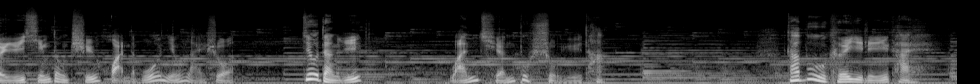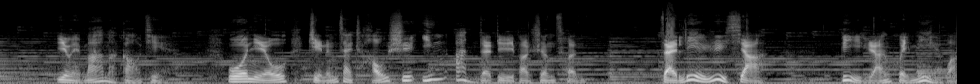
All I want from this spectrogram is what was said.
对于行动迟缓的蜗牛来说，就等于完全不属于它。它不可以离开，因为妈妈告诫，蜗牛只能在潮湿阴暗的地方生存，在烈日下必然会灭亡。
